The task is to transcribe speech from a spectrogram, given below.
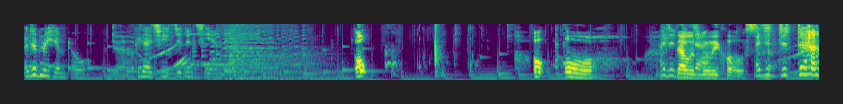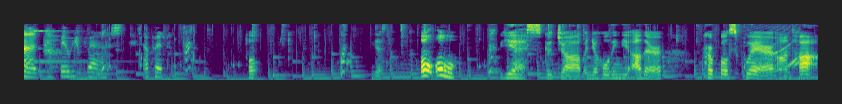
I did make him though Yeah. because he didn't see any. Oh. Oh, oh. That was that. really close. I just did that very fast. I put Oh. Yes. Oh, oh. Yes, good job. And you're holding the other purple square on top.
